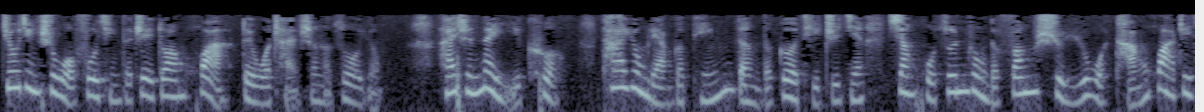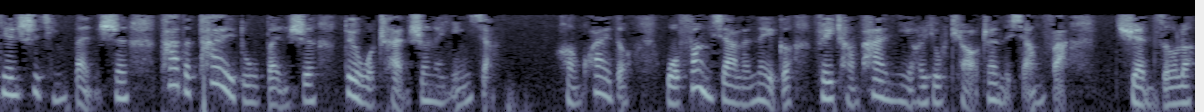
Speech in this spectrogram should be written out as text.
究竟是我父亲的这段话对我产生了作用，还是那一刻。他用两个平等的个体之间相互尊重的方式与我谈话，这件事情本身，他的态度本身对我产生了影响。很快的，我放下了那个非常叛逆而有挑战的想法，选择了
